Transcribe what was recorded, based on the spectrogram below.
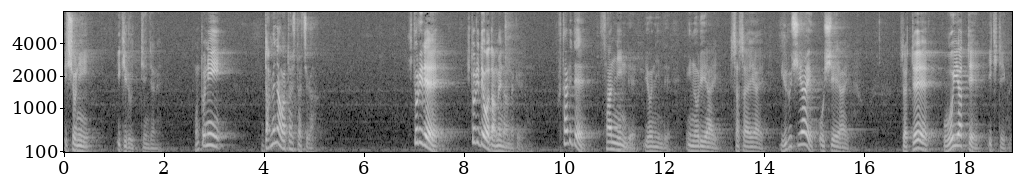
一緒に生きるっていうんじゃない。本当にダメな私たちが一人で一人ではダメなんだけれども二人で三人で四人で祈り合い支え合い許し合い教え合いそうやって追いやって生きていく。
